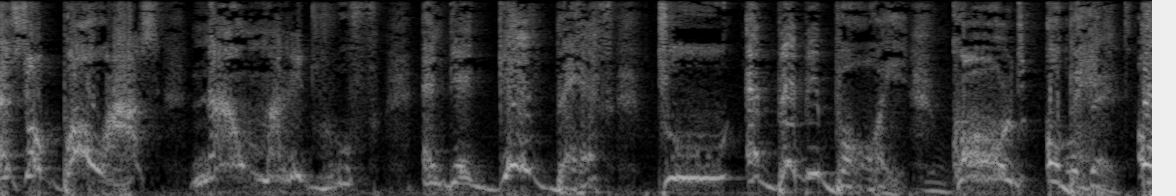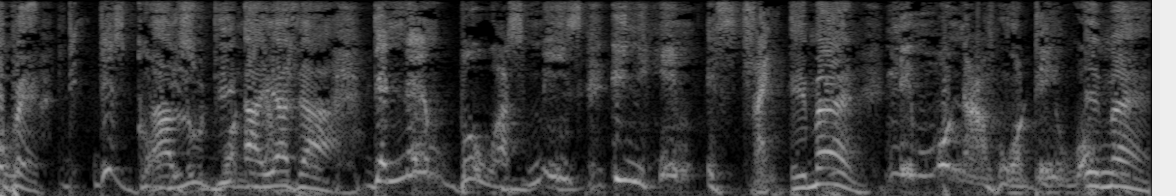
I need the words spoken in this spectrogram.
And so Boaz now married Ruth and they gave birth to a baby boy called Obed. Obed. Th- God is wonderful. The name Boaz means in him is strength. Amen. Ni mu na ahoɔden. Amen.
